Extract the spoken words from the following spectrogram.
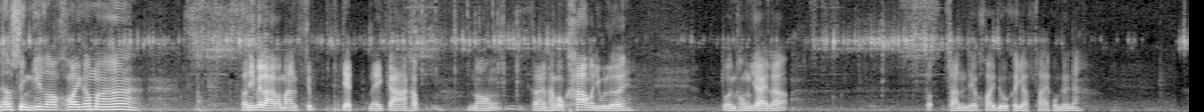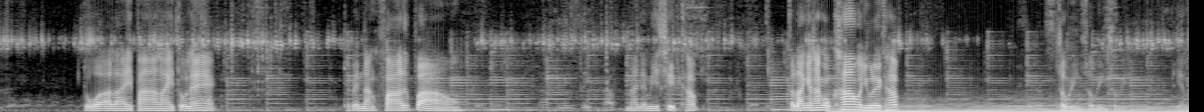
แล้วสิ่งที่รอคอยก็มา ตอนนี้เวลาประมาณ 17นาฬิกาครับ น้องกำลังทำกับข้าวกันอยู่เลยตัวของใหญ่แล้ว ตชันเดี๋ยวคอยดูขยับสายผมด้วยนะ ตัวอะไรปลาอะไรตัวแรก จะเป็นนางฟ้าหรือเปล่า น่าจะมีสิทธิ์ครับกำลังจะทำกับข้าวกันอยู่เลยครับ สวิงสวิงสวิงเตรียม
